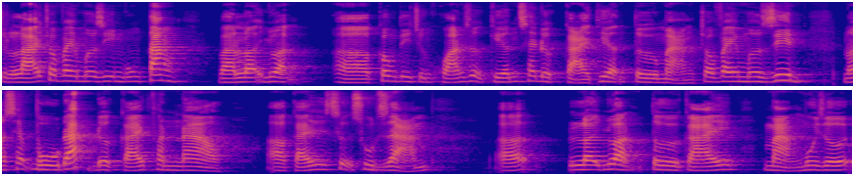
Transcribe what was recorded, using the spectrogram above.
lãi cho vay margin cũng tăng và lợi nhuận uh, công ty chứng khoán dự kiến sẽ được cải thiện từ mảng cho vay margin, nó sẽ bù đắp được cái phần nào uh, cái sự sụt giảm uh, lợi nhuận từ cái mảng môi giới.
